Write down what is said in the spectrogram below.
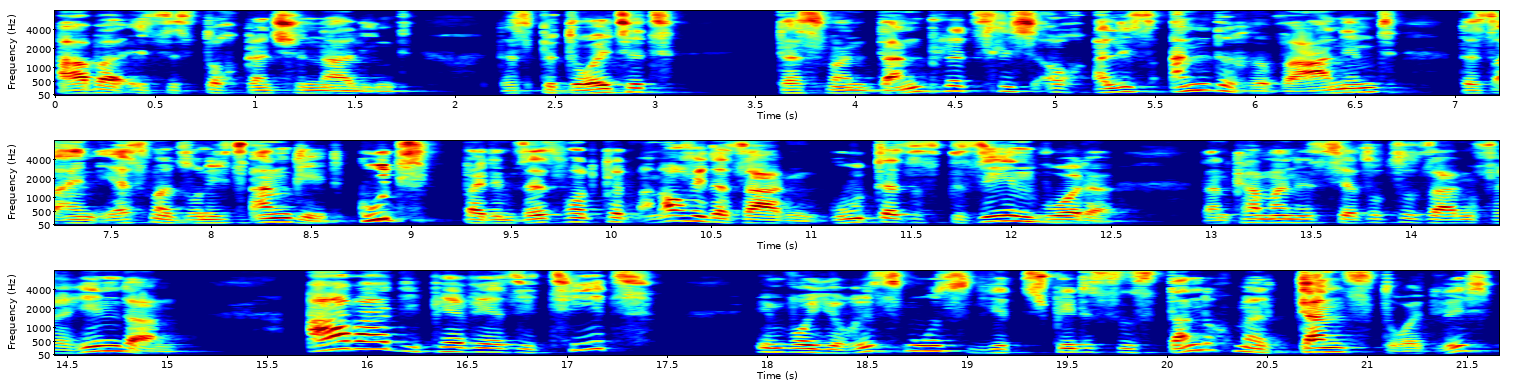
aber es ist doch ganz schön naheliegend. Das bedeutet, dass man dann plötzlich auch alles andere wahrnimmt, das einen erstmal so nichts angeht. Gut, bei dem Selbstmord könnte man auch wieder sagen, gut, dass es gesehen wurde. Dann kann man es ja sozusagen verhindern. Aber die Perversität im Voyeurismus wird spätestens dann nochmal ganz deutlich,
